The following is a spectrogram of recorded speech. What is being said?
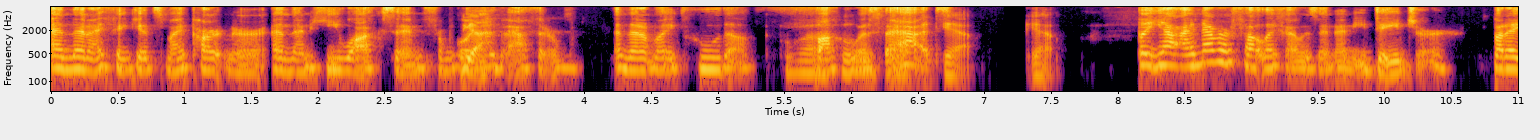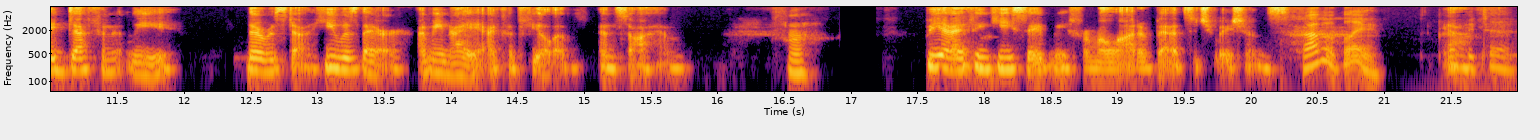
And then I think it's my partner. And then he walks in from going Yeah. to the bathroom. And then I'm like, who the Well, fuck who was that? Yeah. Yeah. But yeah, I never felt like I was in any danger. But I definitely, there was, de- he was there. I mean, I, I could feel him and saw him. Huh. But yeah, I think he saved me from a lot of bad situations. Probably. Probably did.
